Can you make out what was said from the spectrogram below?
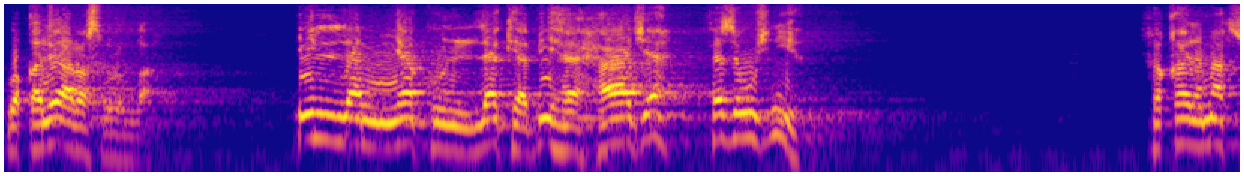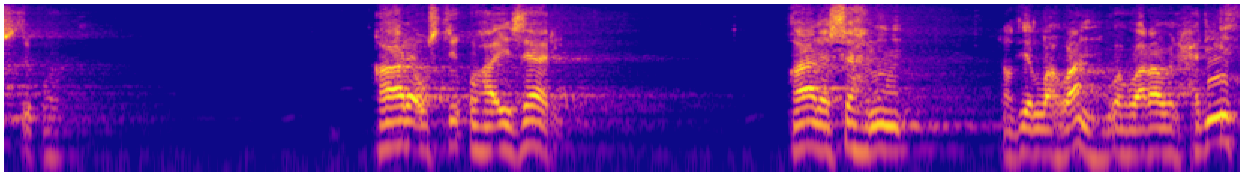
وقال يا رسول الله إن لم يكن لك بها حاجة فزوجنيها. فقال ما تصدقها؟ قال أصدقها إزاري. قال سهل رضي الله عنه وهو راوي الحديث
